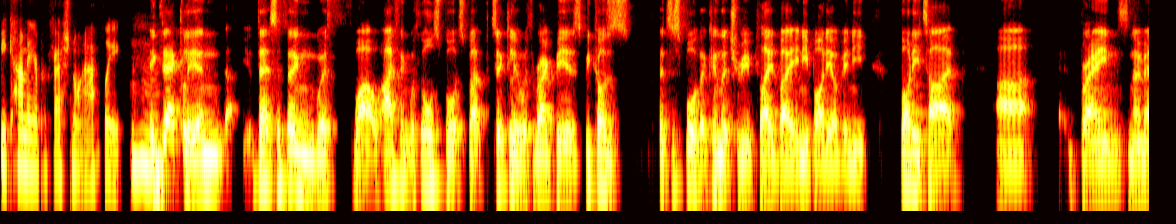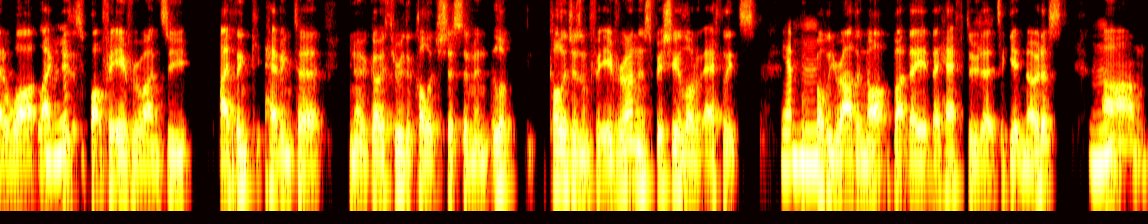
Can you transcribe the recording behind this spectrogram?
becoming a professional athlete? Mhm. Exactly. And that's the thing with, well, I think with all sports, but particularly with rugby, is because it's a sport that can literally be played by anybody of any body type, uh, brains, no matter what. Like Mhm. there's a spot for everyone. So you, I think having to, you know, go through the college system and look, college isn't for everyone, especially a lot of athletes Yep. would Mhm. probably rather not, but they they have to to, to get noticed. Mhm. Um,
